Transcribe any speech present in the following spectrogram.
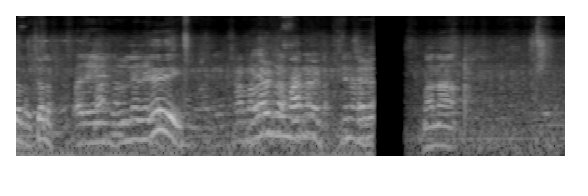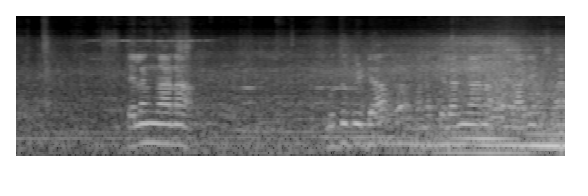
చలో చలో. ఏయ్. మన తెలంగాణ ముద్దుబిడ్డ మన తెలంగాణ సాధించిన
